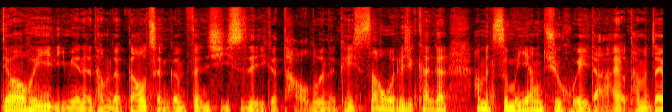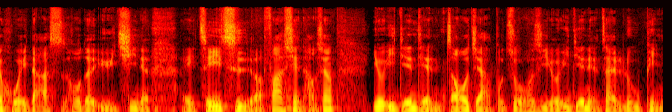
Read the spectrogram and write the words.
电话会议里面呢，他们的高层跟分析师的一个讨论呢，可以稍微的去看看他们怎么样去回答，还有他们在回答时候的语气呢。哎，这一次啊，发现好像。有一点点招架不住，或是有一点点在 looping。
